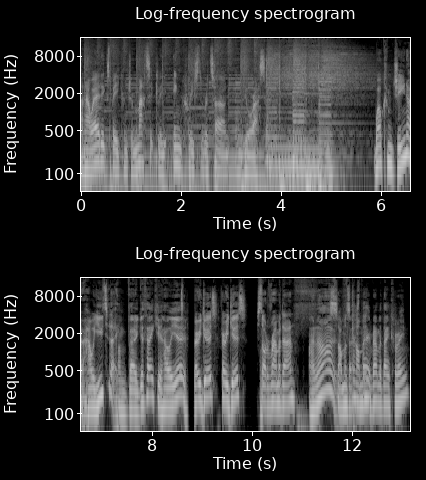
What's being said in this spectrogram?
and how AirDXB can dramatically increase the return on your asset. Welcome, Gino. How are you today? I'm very good, thank you. How are you? Very good, very good. Start of Ramadan. I know. Summer's coming. Day, Ramadan Kareem.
